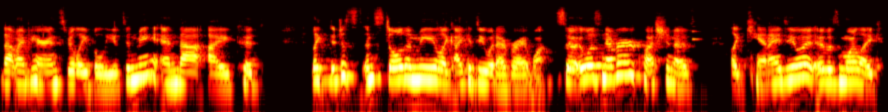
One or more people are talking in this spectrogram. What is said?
that my parents really believed in me and that I could, like, it just instilled in me, like, I could do whatever I want. So it was never a question of, like, can I do it? It was more like,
